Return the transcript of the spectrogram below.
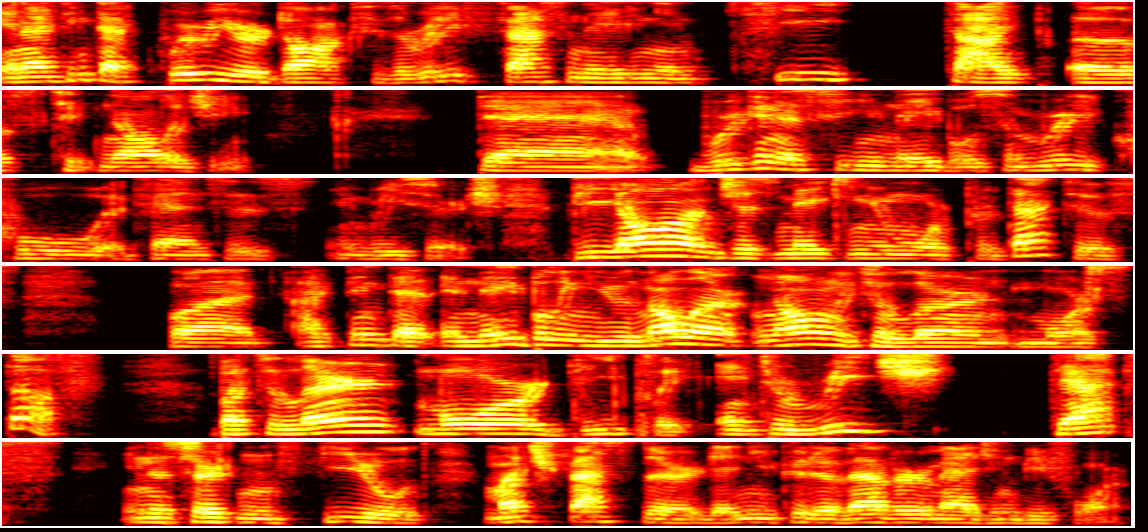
And I think that Query Your Docs is a really fascinating and key type of technology that we're going to see enable some really cool advances in research beyond just making you more productive. But I think that enabling you not, not only to learn more stuff, but to learn more deeply and to reach depth in a certain field much faster than you could have ever imagined before.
